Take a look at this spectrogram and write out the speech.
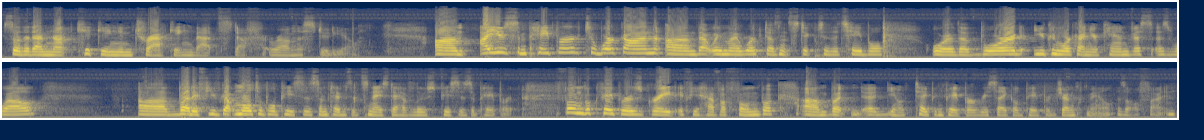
so that I'm not kicking and tracking that stuff around the studio. Um, I use some paper to work on. Um, that way my work doesn't stick to the table or the board. You can work on your canvas as well. Uh, but if you've got multiple pieces, sometimes it's nice to have loose pieces of paper. Phone book paper is great if you have a phone book, um, but uh, you know, typing paper, recycled paper, junk mail is all fine.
